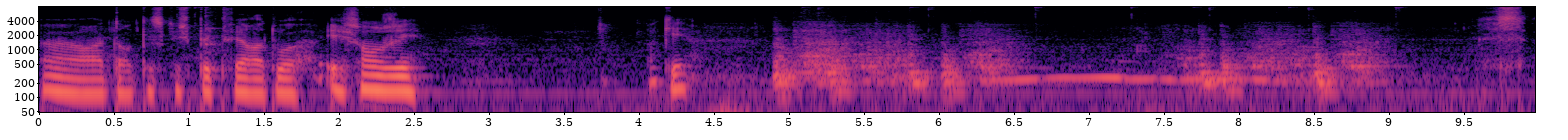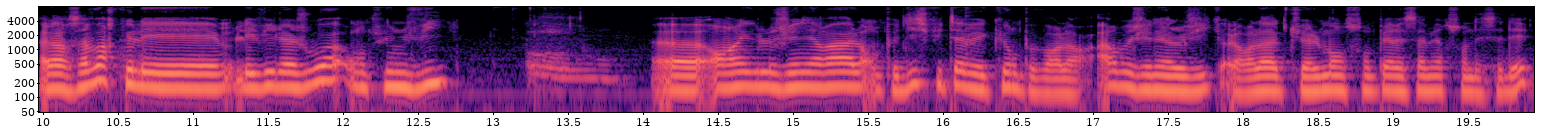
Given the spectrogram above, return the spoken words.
Alors, attends, qu'est-ce que je peux te faire à toi? Échanger. Ok. Alors, savoir que les villageois ont une vie. Euh, en règle générale, on peut discuter avec eux, on peut voir leur arbre généalogique. Alors là, actuellement, son père et sa mère sont décédés.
